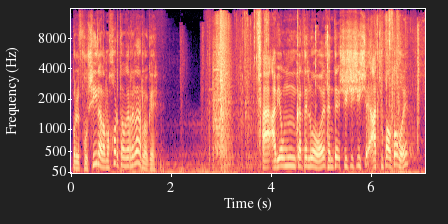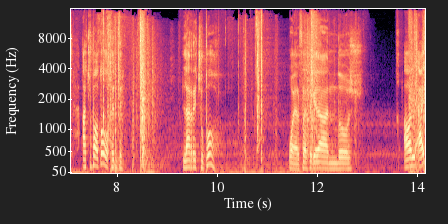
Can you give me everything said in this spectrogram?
¿Por el fusil a lo mejor tengo que arreglarlo o qué? Ah, había un cartel nuevo, ¿eh, gente? Sí, sí, sí, ha chupado todo, ¿eh? Ha chupado todo, gente La rechupó Guay, al flash le quedan dos... ¡Ay!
